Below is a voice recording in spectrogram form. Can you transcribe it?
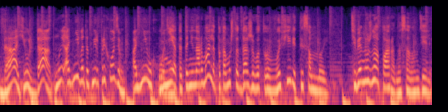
Да, Юль, да. Мы одни в этот мир приходим, одни уходим. Нет, это не нормально, потому что даже вот в эфире ты со мной. Тебе нужна пара на самом деле.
